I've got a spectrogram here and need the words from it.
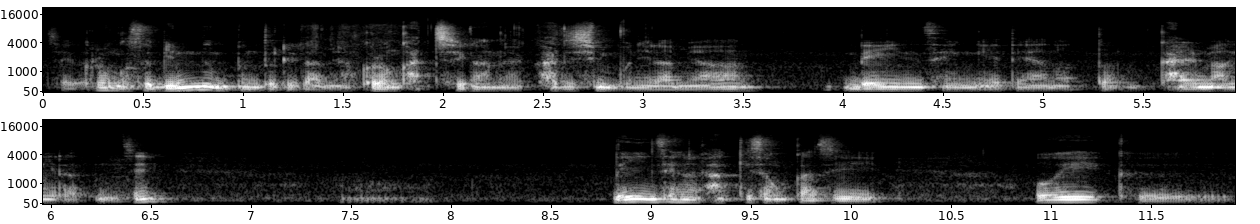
제가 그런 것을 믿는 분들이라면, 그런 가치관을 가지신 분이라면, 내 인생에 대한 어떤 갈망이라든지, 어, 내 인생을 갖기 전까지의 그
